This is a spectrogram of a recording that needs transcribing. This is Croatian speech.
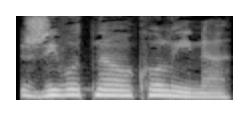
Životna okolina.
